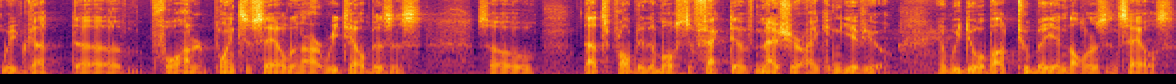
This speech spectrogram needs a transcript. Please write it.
we've got uh, 400 points of sale in our retail business. So that's probably the most effective measure I can give you. And we do about two billion dollars in sales.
